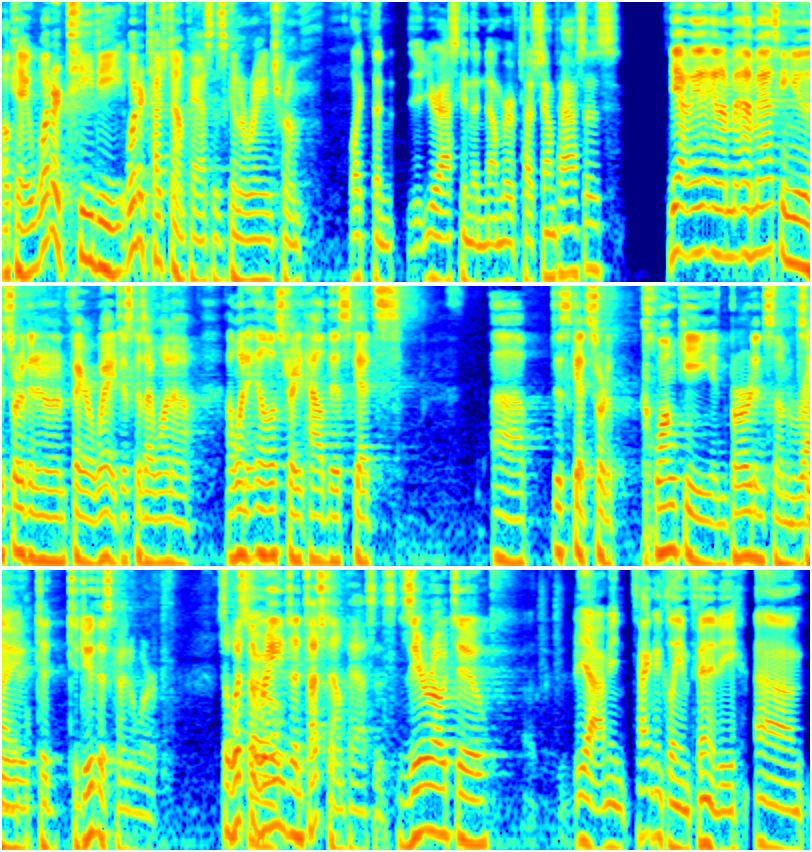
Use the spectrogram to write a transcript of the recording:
Okay, what are TD? What are touchdown passes going to range from? Like the you're asking the number of touchdown passes? Yeah, and, and I'm I'm asking you in sort of in an unfair way, just because I want to I want to illustrate how this gets uh, this gets sort of clunky and burdensome right. to, to to do this kind of work. So what's so, the range on touchdown passes? Zero to. Yeah, I mean technically infinity. Um,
